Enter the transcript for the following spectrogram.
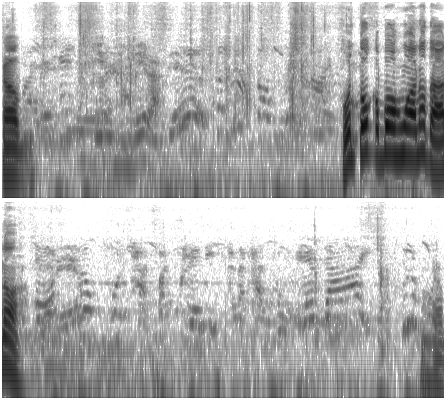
ครับกินนี่ล่ะฝนตกกระบอกหัวเนาะตาเนาะครับ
